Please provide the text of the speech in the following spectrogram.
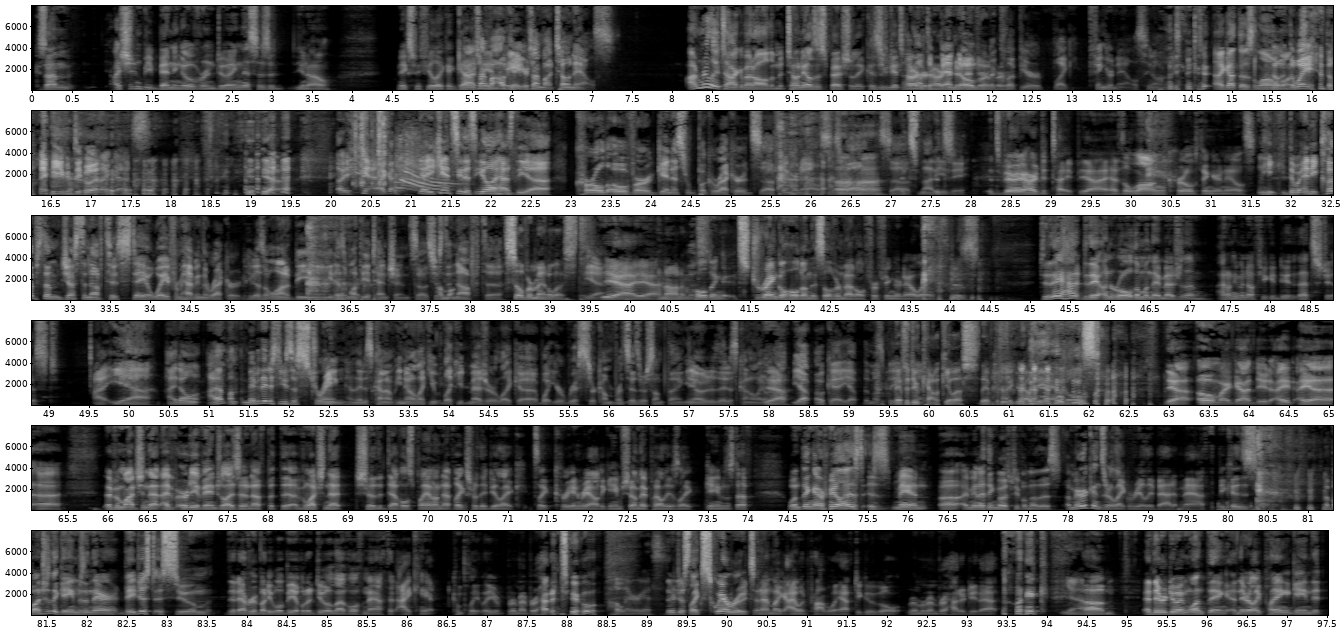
because I'm I shouldn't be bending over and doing this as a you know makes me feel like a You're about, okay, ape. you're talking about toenails. I'm really talking about all of them, but toenails especially because it gets you harder don't have and to harder bend, to over, bend to clip your like fingernails. You know, like, I got those long ones. the way the way you do it, I guess. yeah, Oh, yeah, I got, yeah. You can't see this. Eli has the uh, curled over Guinness Book of Records uh, fingernails as well, so it's, not easy. It's very hard to type. Yeah, I have the long curled fingernails. He and he clips them just enough to stay away from having the record. He doesn't want to be. He doesn't want the attention. So it's just enough to. Silver medalist. Yeah. Yeah, yeah. Anonymous. Holding stranglehold on the silver medal for fingernail length. 'Cause do they have do they unroll them when they measure them? I don't even know if you could do that's just I, yeah, I don't. I um, maybe they just use a string and they just kind of you know like you like you'd measure like uh, what your wrist circumference is or something. You know, they just kind of like Yeah. oh, yep, okay, yep, that must be. They have to do yeah. calculus. They have to figure out the angles. Yeah. Oh my god, dude. I I uh, uh I've been watching that. I've already evangelized it enough, but the, I've been watching that show, The Devil's Plan, on Netflix, where they do like it's like Korean reality game show, and they play all these like games and stuff. One thing I realized is, man, uh, I mean, I think most people know this. Americans are like really bad at math because a bunch of the games in there, they just assume that everybody will be able to do a level of math that I can't completely remember how to do. Hilarious. They're just like square roots, and I'm like, I would probably have to Google remember how to do that. like, Yeah. Um, and they were doing one thing, and they were like playing a game that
